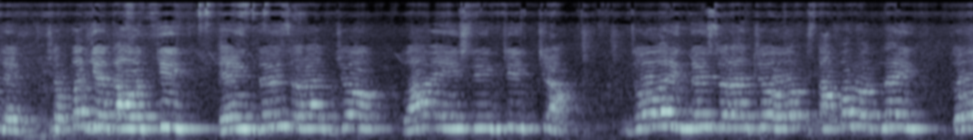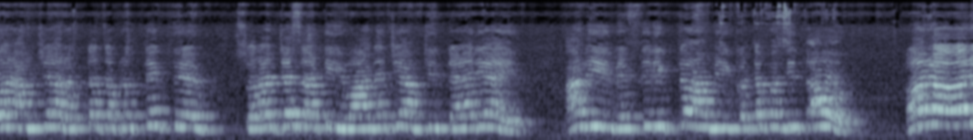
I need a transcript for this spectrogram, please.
भोसले शपथ घेत आहोत की हे हिंदवी स्वराज्य व्हावे श्रींची इच्छा. जोवर हिंदवी स्वराज्य स्थापन होत नाही तोवर आमच्या रक्ताचा प्रत्येक थेंब स्वराज्यासाठी वाहण्याची आमची तयारी आहे. आणि व्यतिरिक्त आम्ही कटबंधीत आहोत. हर हर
